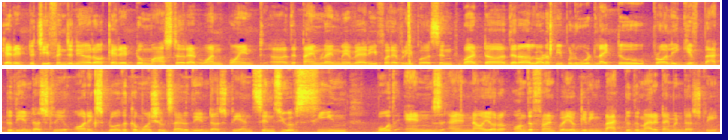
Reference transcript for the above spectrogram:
cadet to chief engineer or cadet to master at one point. Uh, the timeline may vary for every person, but uh, there are a lot of people who would like to probably give back to the industry or explore the commercial side of the industry. And since you have seen both ends and now you're on the front where you're giving back to the maritime industry,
